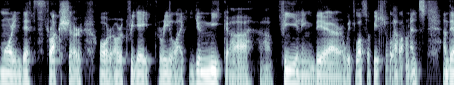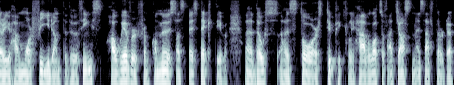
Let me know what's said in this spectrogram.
more in-depth structure or or create real like unique uh, uh, feeling there with lots of visual elements and there you have more freedom to do things. However from commercial perspective uh, those uh, stores typically have lots of adjustments after the,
